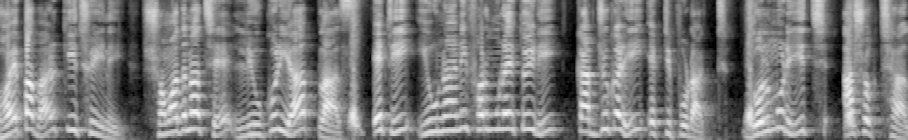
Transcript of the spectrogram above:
ভয় পাবার কিছুই নেই। সমাধান আছে লিউকোরিয়া প্লাস। এটি ইউনানি ফর্মুলায় তৈরি কার্যকারী একটি প্রোডাক্ট। গোলমরিচ আশক ছাল,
